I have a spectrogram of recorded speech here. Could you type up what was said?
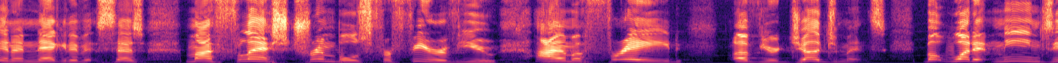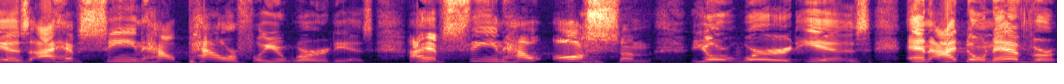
in a negative. It says, My flesh trembles for fear of you. I am afraid of your judgments. But what it means is, I have seen how powerful your word is. I have seen how awesome your word is. And I don't ever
